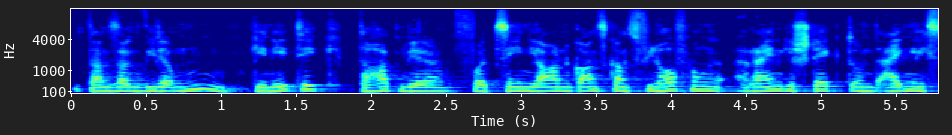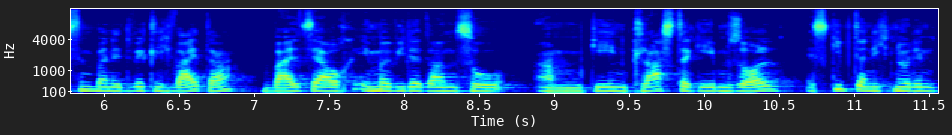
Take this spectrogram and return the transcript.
Dann sagen wieder, hm, Genetik, da hatten wir vor zehn Jahren ganz, ganz viel Hoffnung reingesteckt und eigentlich sind wir nicht wirklich weiter, weil es ja auch immer wieder dann so ähm, Gen-Cluster geben soll. Es gibt ja nicht nur den,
